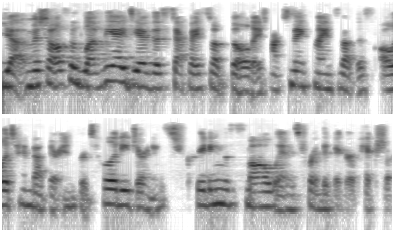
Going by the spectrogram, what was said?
yeah, Michelle said, love the idea of this step by step build. I talk to my clients about this all the time about their infertility journeys, creating the small wins toward the bigger picture.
